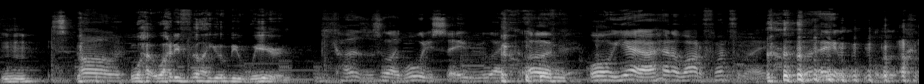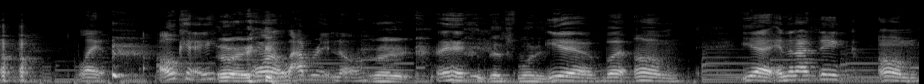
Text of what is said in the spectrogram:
Mm-hmm. Um, Why, why do you feel like it would be weird? because it's like, what would he say? Be like, uh, well, yeah, I had a lot of fun tonight. like, like, okay, Alright. want to elaborate? No. Right. That's funny. Yeah, but um, yeah, and then I think um,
